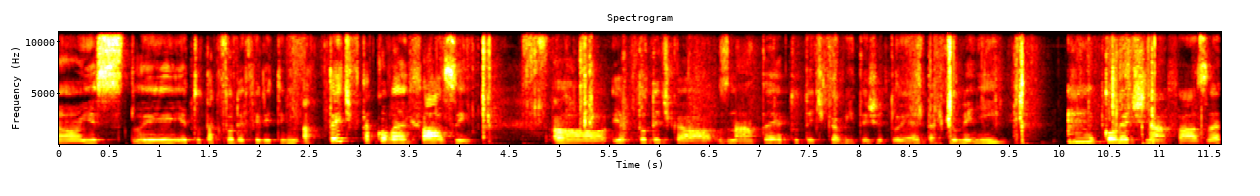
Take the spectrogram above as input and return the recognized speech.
uh, jestli je to takto definitivní. A teď v takové fázi, uh, jak to teďka znáte, jak to teďka víte, že to je, tak to není konečná fáze,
